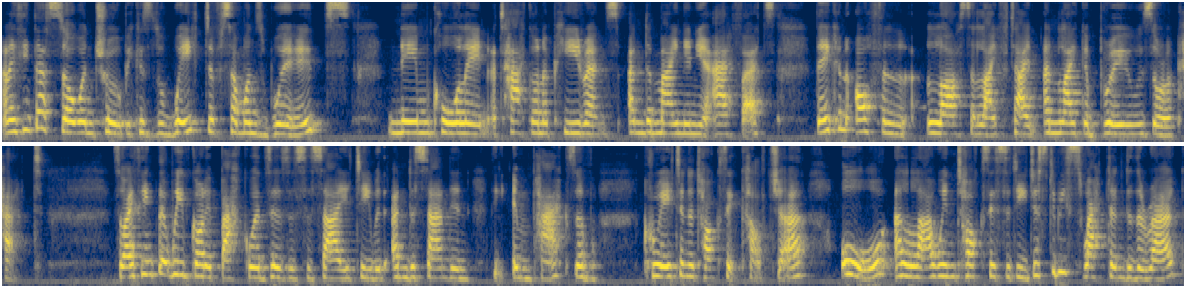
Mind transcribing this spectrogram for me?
and i think that's so untrue because the weight of someone's words name calling, attack on appearance, undermining your efforts, they can often last a lifetime, unlike a bruise or a cut. So I think that we've got it backwards as a society with understanding the impacts of creating a toxic culture or allowing toxicity just to be swept under the rug,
